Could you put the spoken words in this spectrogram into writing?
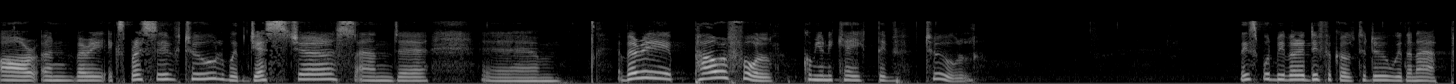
are a very expressive tool with gestures and uh, um, a very powerful communicative tool. This would be very difficult to do with an app.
